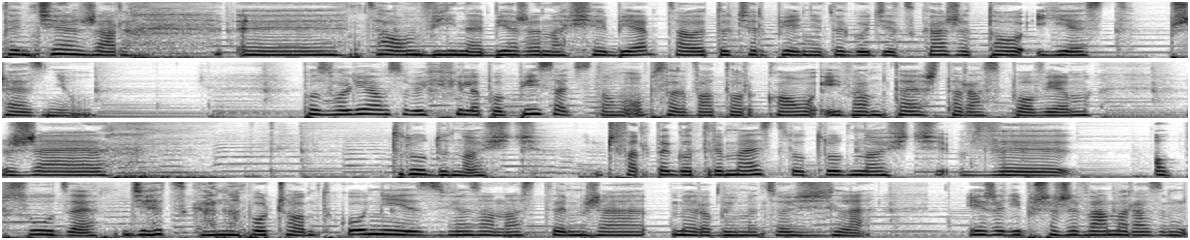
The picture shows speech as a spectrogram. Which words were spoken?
ten ciężar, yy, całą winę bierze na siebie, całe to cierpienie tego dziecka, że to jest przez nią. Pozwoliłam sobie chwilę popisać z tą obserwatorką i Wam też teraz powiem, że trudność czwartego trymestru, trudność w obsłudze dziecka na początku nie jest związana z tym, że my robimy coś źle. Jeżeli przeżywamy razem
